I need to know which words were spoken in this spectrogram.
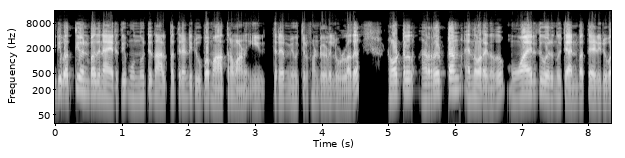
29,342 രൂപ മാത്രമാണ് ഈ ഇത്തരം മ്യൂച്വൽ ഫണ്ടുകളിൽ ഉള്ളത്. ടോട്ടൽ റിട്ടേൺ എന്ന് പറയുന്നത് 3,157 രൂപ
